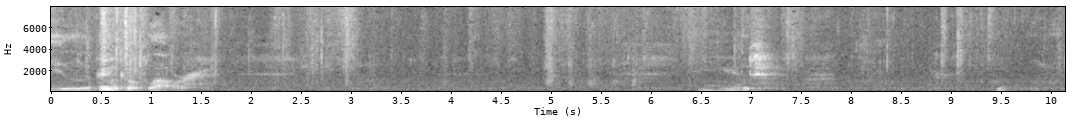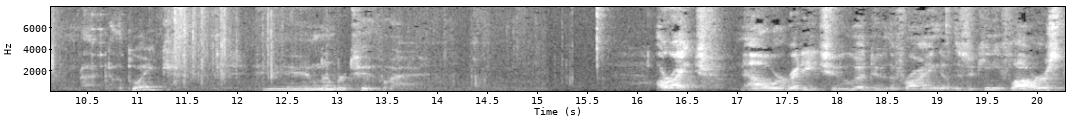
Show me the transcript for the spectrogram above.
in the panko flour. And back to the plate. And number two. All right, now we're ready to uh, do the frying of the zucchini flowers.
